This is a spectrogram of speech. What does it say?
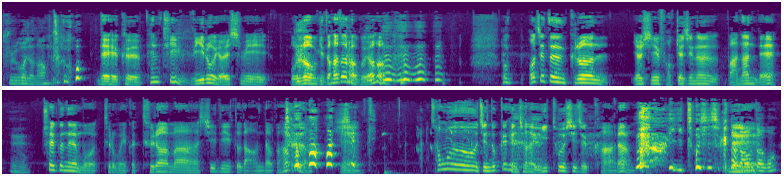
불거져 나온다고? 네, 그 팬티 위로 열심히 올라오기도 하더라고요. 어, 어쨌든 그런 열심히 벗겨지는 만화인데 예. 최근에 뭐 들어보니까 드라마 CD도 나온다고 하고요. 네. 성우진도 꽤 괜찮아요. 이토 시즈카랑 이토시스가 네. 나온다고?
